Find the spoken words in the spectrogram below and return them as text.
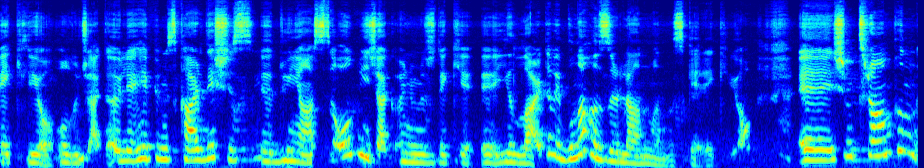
bekliyor olacak. Öyle hepimiz kardeşiz e, dünyası olmayacak önümüzdeki e, yıllarda ve buna hazırlanmanız gerekiyor. E, şimdi Trump'ın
